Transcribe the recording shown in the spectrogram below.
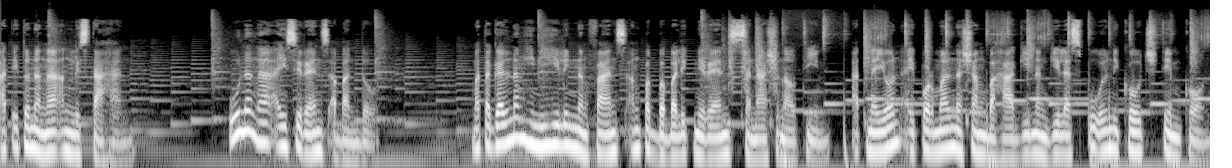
At ito na nga ang listahan. Una nga ay si Renz Abando. Matagal nang hinihiling ng fans ang pagbabalik ni Renz sa national team, at ngayon ay formal na siyang bahagi ng Gilas Pool ni Coach Tim Cone.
